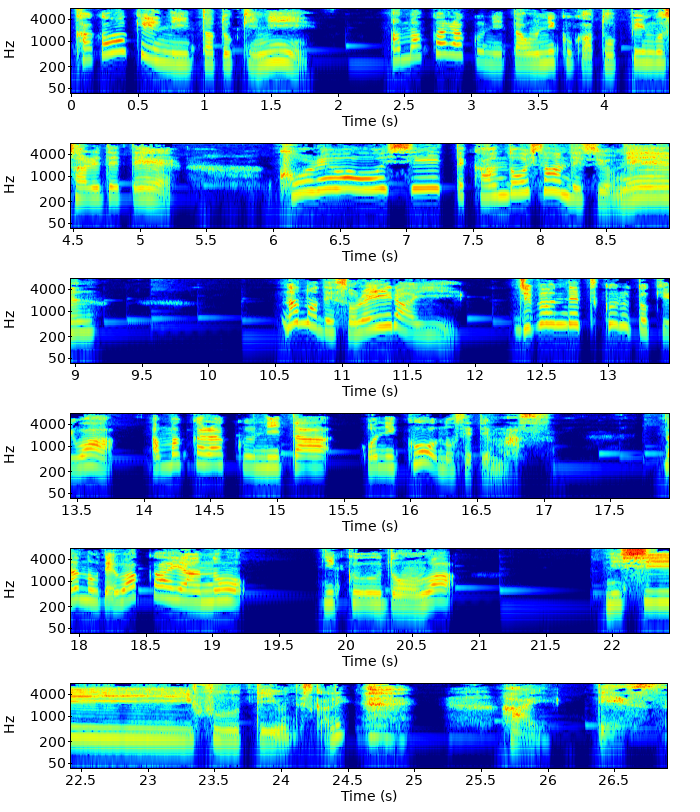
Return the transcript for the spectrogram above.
香川県に行った時に甘辛く煮たお肉がトッピングされてて、これは美味しいって感動したんですよね。なのでそれ以来、自分で作るときは甘辛く煮たお肉を乗せてます。なので我が家の肉うどんは西風って言うんですかね。はい、です。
